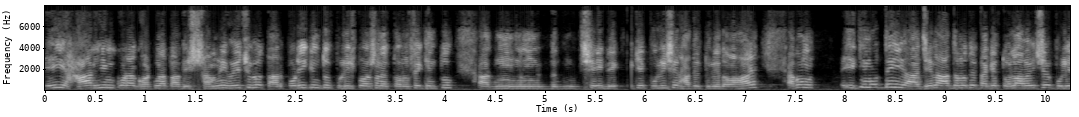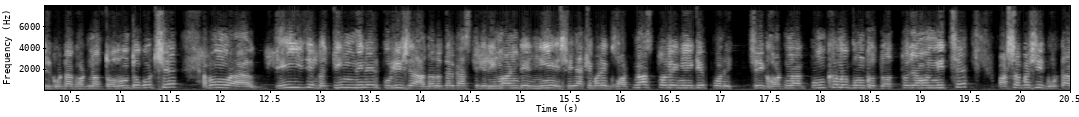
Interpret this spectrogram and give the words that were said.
এই হারহিম করা ঘটনা তাদের সামনে হয়েছিল। তারপরেই কিন্তু পুলিশ প্রশাসনের তরফে কিন্তু সেই ব্যক্তিকে পুলিশের হাতে তুলে দেওয়া হয়। এবং ইতিমধ্যেই জেলা আদালতে তাকে তোলা হয়েছে, পুলিশ গোটা ঘটনা তদন্ত করছে এবং এই যে তিন দিনের পুলিশ আদালতের কাছ থেকে রিমান্ডে নিয়ে সেই একেবারে ঘটনাস্থলে নিয়ে গিয়ে সেই ঘটনার পুঙ্খানুপুঙ্খ তথ্য যেমন নিচ্ছে, পাশাপাশি গোটা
